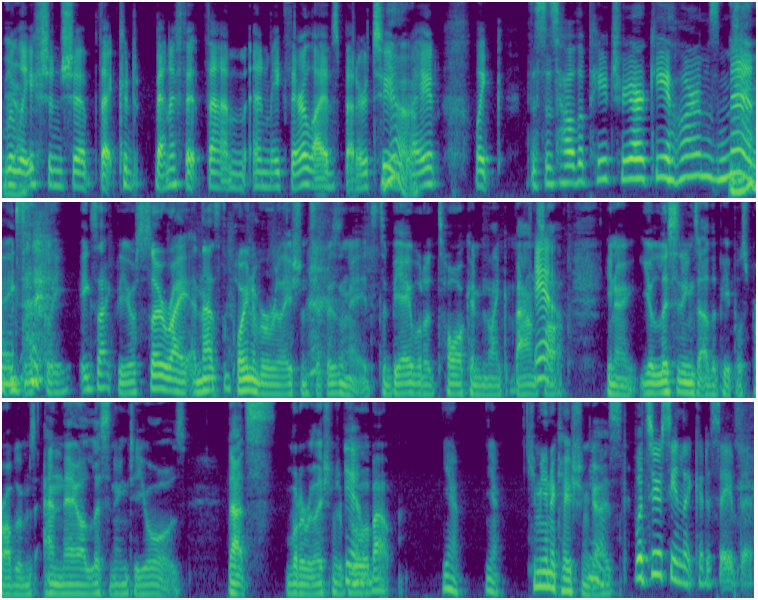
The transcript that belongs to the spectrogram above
Yeah. relationship that could benefit them and make their lives better too Yeah. right like this is how the patriarchy harms men Yeah, exactly, exactly. You're so right, and that's the point of a relationship, isn't it? It's to be able to talk and like bounce Yeah. off. You know, you're listening to other people's problems, and they are listening to yours. That's what a relationship is all about. Yeah, yeah. Communication, Yeah. guys. what's your scene that could have saved it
